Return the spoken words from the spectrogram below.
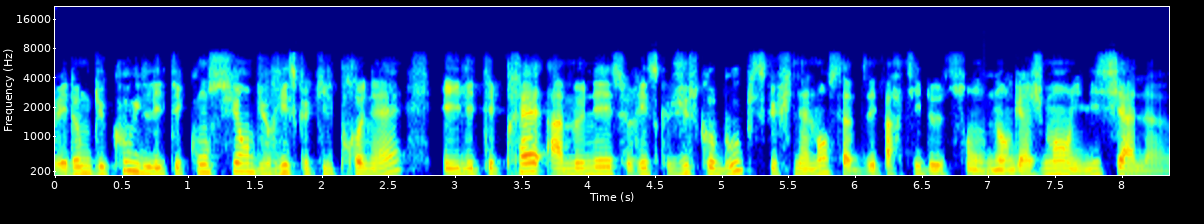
Et donc du coup, il était conscient du risque qu'il prenait et il était prêt à mener ce risque jusqu'au bout, puisque finalement, ça faisait partie de son engagement initial.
